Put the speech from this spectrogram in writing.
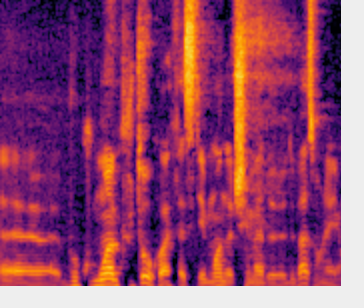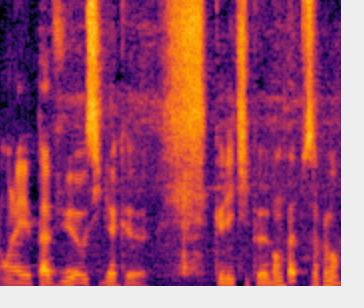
Euh, beaucoup moins plus tôt quoi. Enfin, c'était moins notre schéma de, de base. On on l'avait pas vu aussi bien que que l'équipe Bankpop tout simplement.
